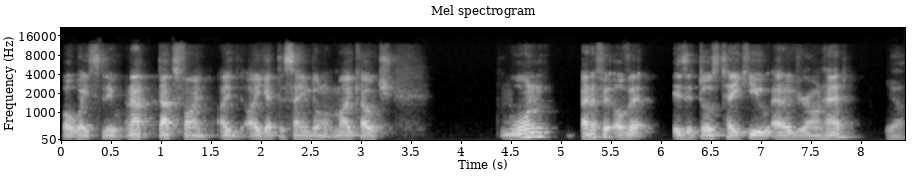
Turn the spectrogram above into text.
what weights to do, and that that's fine. I I get the same done with my coach. One benefit of it is it does take you out of your own head. Yeah.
